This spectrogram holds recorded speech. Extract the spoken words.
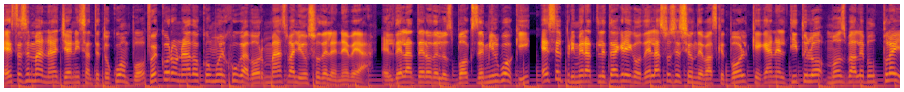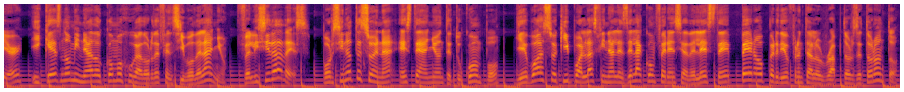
Esta semana, Giannis Antetokounmpo fue coronado como el jugador más valioso de la NBA. El delantero de los Bucks de Milwaukee es el primer atleta griego de la Asociación de Básquetbol que gana el título Most Valuable Player y que es nominado como jugador defensivo del año. ¡Felicidades! Por si no te suena, este año Antetokounmpo llevó a su equipo a las finales de la Conferencia del Este, pero perdió frente a los Raptors de Toronto.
